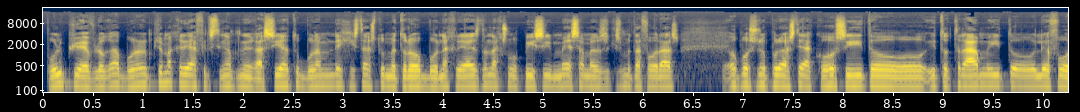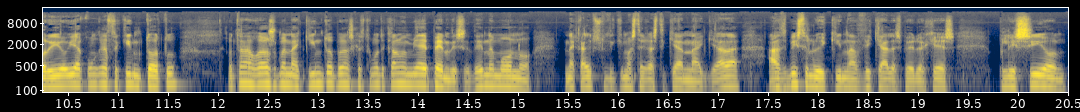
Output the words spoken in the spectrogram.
πολύ πιο εύλογα. Μπορεί να είναι πιο μακριά αυτή τη στιγμή από την εργασία του, μπορεί να μην έχει στάσει στο μετρό, μπορεί να χρειάζεται να χρησιμοποιήσει μέσα μαζικής μεταφοράς όπως είναι ο προαστιακός ή το, ή το τραμ ή το λεωφορείο ή ακόμα και το αυτοκίνητό του. Όταν αγοράζουμε ένα κίνητο, πρέπει να σκεφτούμε ότι κάνουμε μια επένδυση. Δεν είναι μόνο να καλύψουμε τη δική μας στεγαστική ανάγκη. Άρα, ας μπει στη λογική να δει και άλλες περιοχές πλησίων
